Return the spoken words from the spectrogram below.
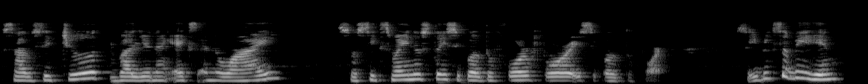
Substitute, value ng x and y. So, 6 minus 2 is equal to 4. 4 is equal to 4. So, ibig sabihin,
